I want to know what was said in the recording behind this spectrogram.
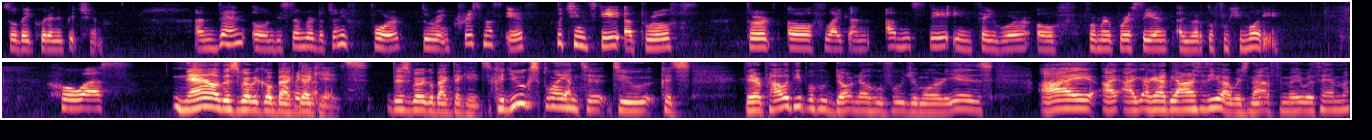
so they couldn't impeach him. And then on December the 24th, during Christmas Eve, Kuczynski approves sort of like an amnesty in favor of former President Alberto Fujimori, who was. Now this is where we go back decades. This is where we go back decades. Could you explain to to because there are probably people who don't know who Fujimori is. I, I I gotta be honest with you. I was not familiar with him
